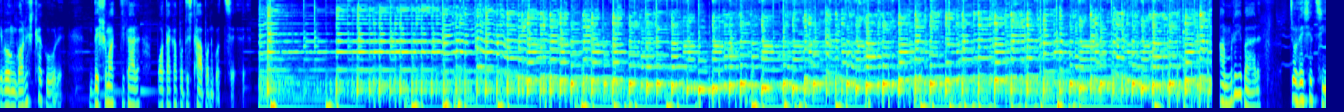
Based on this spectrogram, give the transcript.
এবং গণেশ ঠাকুর দেশমাতৃকার পতাকা প্রতিস্থাপন করছে। আমরা এবার চলে এসেছি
